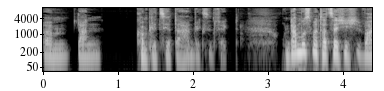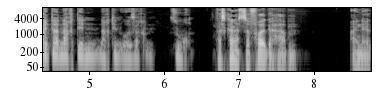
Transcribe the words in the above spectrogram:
ähm, dann komplizierter Harnwegsinfekt. Und da muss man tatsächlich weiter nach den, nach den Ursachen suchen. Was kann das zur Folge haben? Eine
